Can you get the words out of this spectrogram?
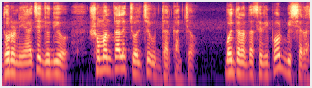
ধরে নেওয়া হয়েছে, যদিও সমান্তালে চলছে উদ্ধার কার্য বৈদ্যনাথ দাসের রিপোর্ট বিশ্বের রচনা।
